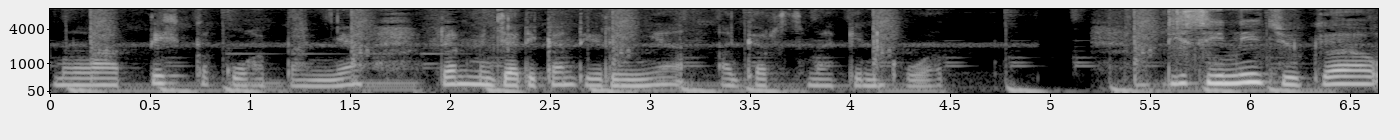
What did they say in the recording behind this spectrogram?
melatih kekuatannya dan menjadikan dirinya agar semakin kuat. Di sini juga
